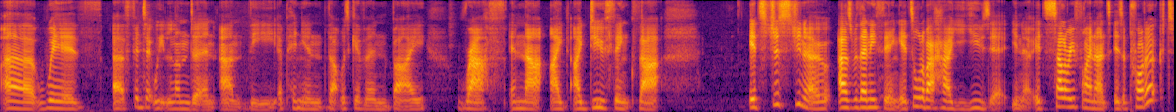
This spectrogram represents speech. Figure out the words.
uh, with uh, FinTech Week London and the opinion that was given by Raf in that I, I do think that it's just, you know, as with anything, it's all about how you use it. You know, it's salary finance is a product.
